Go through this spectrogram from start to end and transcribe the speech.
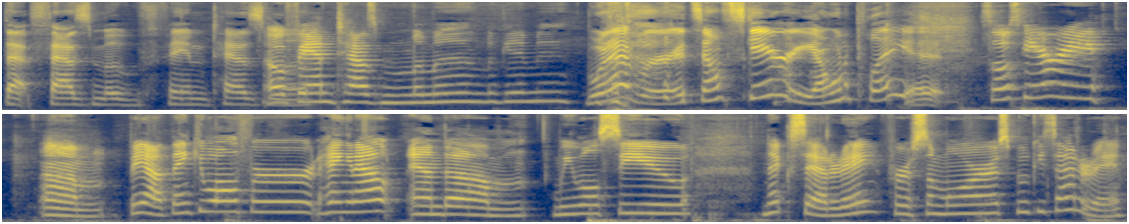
that Phasmo Phantasma. Oh, Phantasm! Whatever. it sounds scary. I want to play it. So scary. Um, but yeah, thank you all for hanging out, and um, we will see you next Saturday for some more Spooky Saturday.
